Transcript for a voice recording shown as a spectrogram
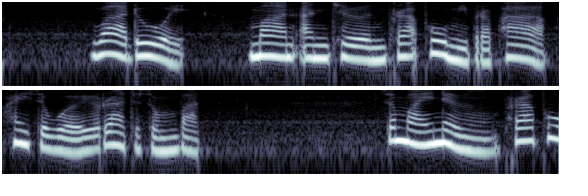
ตร ว่าด้วย มารอัญเชิญพระผู้มีพระภาคให้เสวยราชสมบัติ สมัยหนึ่ง พระผู้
